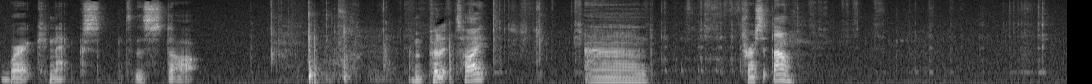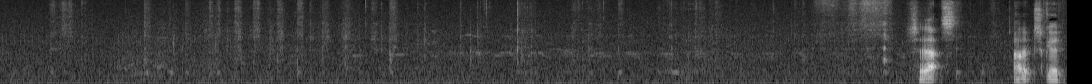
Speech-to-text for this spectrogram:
where it connects to the start. And put it tight and press it down. So that's that looks good.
